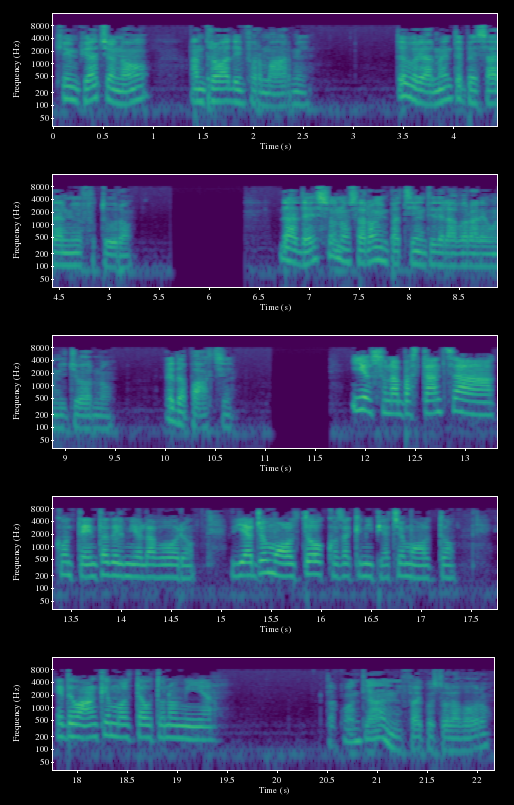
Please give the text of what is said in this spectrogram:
Che mi piace o no, andrò ad informarmi. Devo realmente pensare al mio futuro. Da adesso non sarò impaziente di lavorare ogni giorno. È da pazzi. Io sono abbastanza contenta del mio lavoro. Viaggio molto, cosa che mi piace molto, ed ho anche molta autonomia. Da quanti anni fai questo lavoro?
